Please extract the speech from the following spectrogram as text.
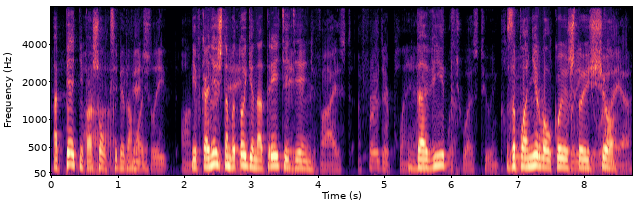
опять не пошел к себе домой. И в конечном итоге на третий день Давид запланировал кое-что еще.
